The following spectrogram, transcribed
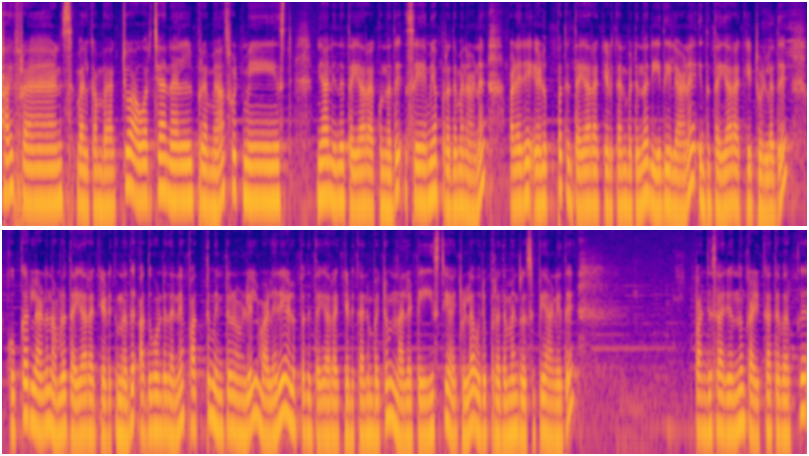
Hi friends welcome back to our channel Pramya's food mist. ഞാൻ ഇന്ന് തയ്യാറാക്കുന്നത് സേമിയ പ്രഥമനാണ്. വളരെ എളുപ്പത്തിൽ തയ്യാറാക്കിയെടുക്കാൻ പറ്റുന്ന രീതിയിലാണ് ഇത് തയ്യാറാക്കിയിട്ടുള്ളത്. കുക്കറിലാണ് നമ്മൾ തയ്യാറാക്കിയെടുക്കുന്നത്. അതുകൊണ്ട് തന്നെ പത്ത് മിനിറ്റിനുള്ളിൽ വളരെ എളുപ്പത്തിൽ തയ്യാറാക്കിയെടുക്കാനും പറ്റും. നല്ല ടേസ്റ്റി ആയിട്ടുള്ള ഒരു പ്രഥമൻ റെസിപ്പിയാണിത്. പഞ്ചസാരയൊന്നും കഴിക്കാത്തവർക്ക്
